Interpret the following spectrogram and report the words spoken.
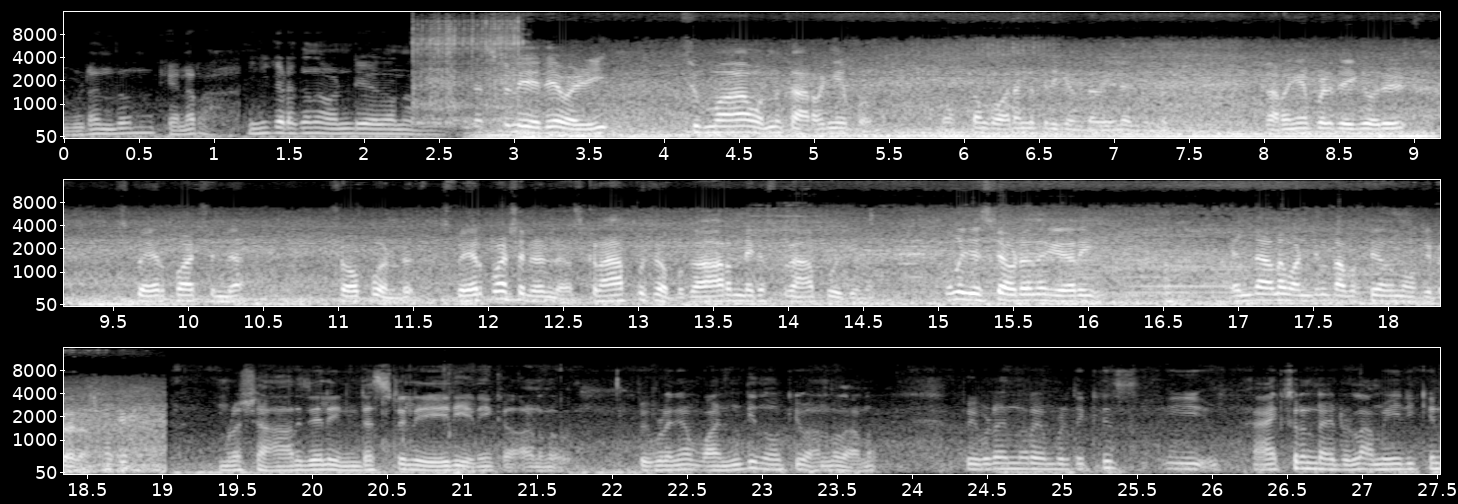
ഇവിടെ എന്തോന്ന് കിണറാ. ഇനി കിടക്കുന്ന വണ്ടി ഏതാന്ന് ഇൻഡസ്ട്രിയൽ ഏരിയ വഴി ചുമ്മാ ഒന്ന് കറങ്ങിയപ്പോൾ മൊത്തം കോലം വെയിലുണ്ട് വെയിലൊക്കെ ഉണ്ട് കറങ്ങിയപ്പോഴത്തേക്ക് ഒരു സ്പെയർ പാർട്സിന്റെ ഷോപ്പ് ഉണ്ട്. സ്പെയർ പാർട്സ് അല്ലല്ലോ സ്ക്രാപ്പ് ഷോപ്പ് കാറിന്റെയൊക്കെ സ്ക്രാപ്പ് വയ്ക്കുന്നത് നമുക്ക് ജസ്റ്റ് അവിടെ നിന്ന് കയറി എന്താണ് വണ്ടികളുടെ അവസ്ഥയെന്ന് നോക്കിയിട്ട് വരാം. ഓക്കെ നമ്മുടെ ഷാർജയിലെ ഇൻഡസ്ട്രിയൽ ഏരിയയാണ് ഈ കാണുന്നത്. അപ്പോൾ ഇവിടെ ഞാൻ വണ്ടി നോക്കി വന്നതാണ്. അപ്പോൾ ഇവിടെ എന്ന് പറയുമ്പോഴത്തേക്ക് ഈ ആക്സിഡന്റ് ആയിട്ടുള്ള അമേരിക്കൻ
